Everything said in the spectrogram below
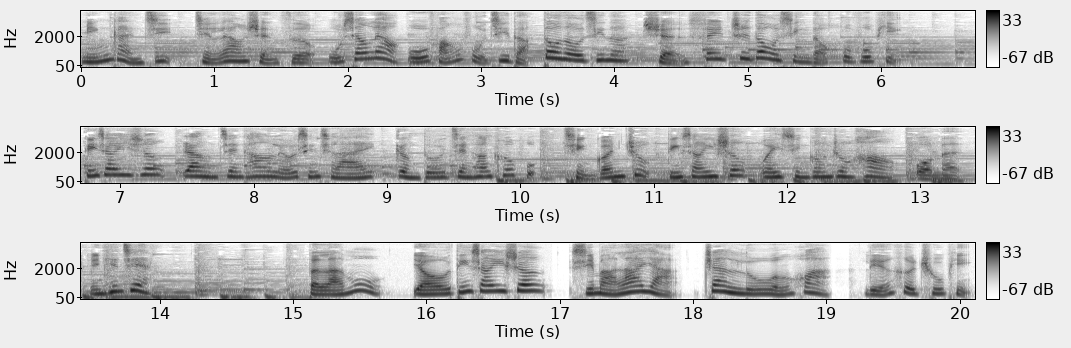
敏感肌尽量选择无香料、无防腐剂的；痘痘肌呢，选非致痘性的护肤品。丁香医生让健康流行起来，更多健康科普，请关注丁香医生微信公众号。我们明天见。本栏目由丁香医生、喜马拉雅、湛庐文化联合出品。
